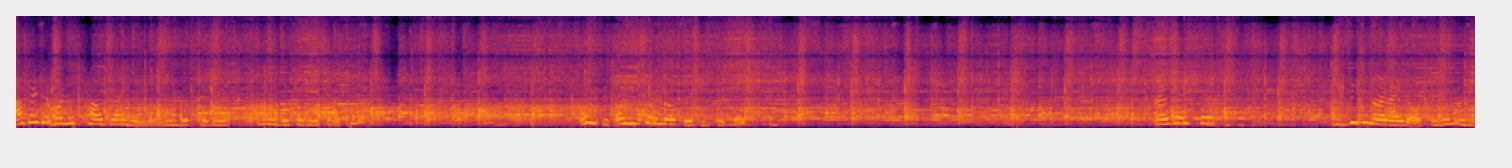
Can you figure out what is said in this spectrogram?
Arkadaşlar böyle sadrayla video sorunu. Video sorunu sadrayla. 12 14 dakika kaç? Arkadaşlar bir gün arayla olsun tamam mı?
